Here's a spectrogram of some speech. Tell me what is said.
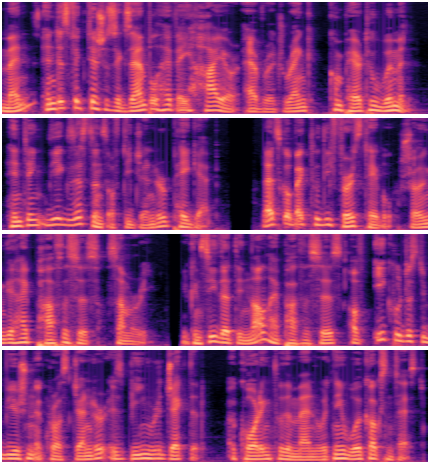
Men, in this fictitious example, have a higher average rank compared to women, hinting the existence of the gender pay gap. Let's go back to the first table, showing the hypothesis summary you can see that the null hypothesis of equal distribution across gender is being rejected, according to the Mann-Whitney-Wilcoxon test.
